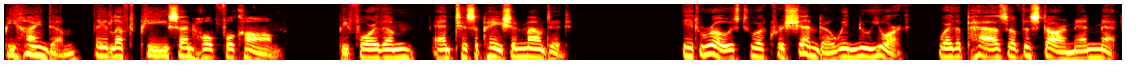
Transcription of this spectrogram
Behind them, they left peace and hopeful calm. Before them, anticipation mounted. It rose to a crescendo in New York, where the paths of the Starmen met.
